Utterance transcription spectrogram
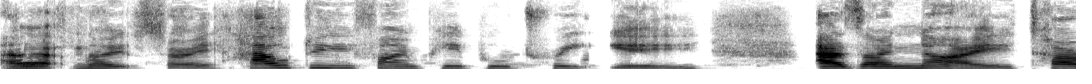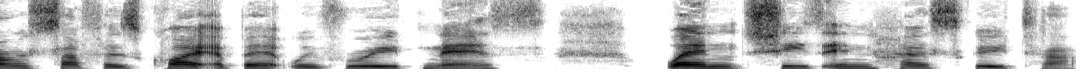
uh, no, sorry, how do you find people treat you? As I know, Tara suffers quite a bit with rudeness when she's in her scooter.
